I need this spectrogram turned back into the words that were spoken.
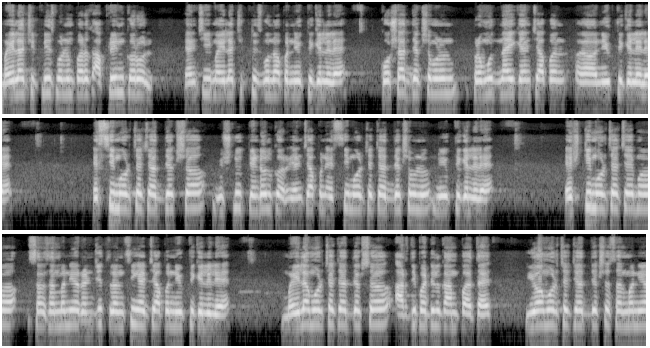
महिला चिटणीस म्हणून परत आफ्रिन करोल यांची महिला चिटणीस म्हणून आपण नियुक्ती केलेली आहे. कोषाध्यक्ष म्हणून प्रमोद नाईक यांची आपण नियुक्ती केलेली आहे. एस सी मोर्चाचे अध्यक्ष विष्णू तेंडोलकर यांची आपण एस सी मोर्चाचे अध्यक्ष म्हणून नियुक्ती केलेली आहे. एस टी मोर्चाचे म- स- सन्माननीय रणजित रणसिंग यांची आपण नियुक्ती केलेली आहे. महिला मोर्चाचे अध्यक्ष आरती पाटील काम पाहत आहेत युवा मोर्चाचे अध्यक्ष सन्माननीय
